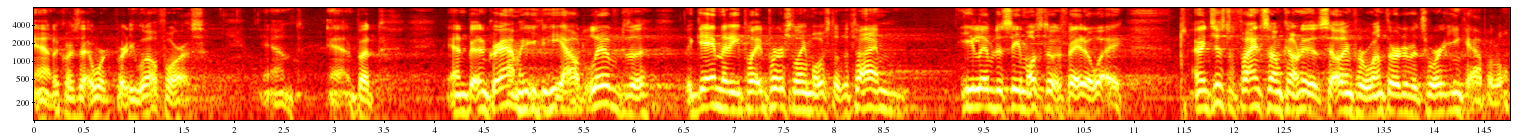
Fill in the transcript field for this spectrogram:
and of course, that worked pretty well for us. And, and, but, and Ben Graham, he, he outlived the, the game that he played personally most of the time. He lived to see most of it fade away. I mean, just to find some company that's selling for one third of its working capital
